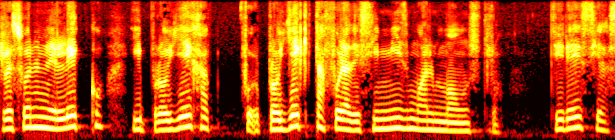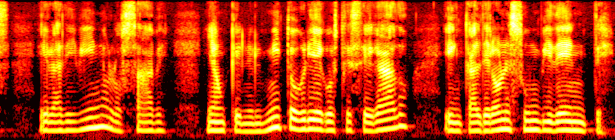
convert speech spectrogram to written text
resuenan el eco y proyecta, proyecta fuera de sí mismo al monstruo. Tiresias, el adivino, lo sabe, y aunque en el mito griego esté cegado, en Calderón es un vidente.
